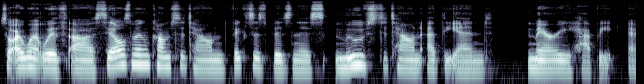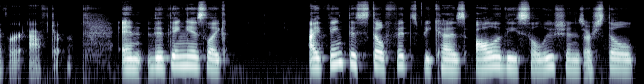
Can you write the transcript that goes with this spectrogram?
So I went with uh, salesman comes to town, fixes business, moves to town at the end, marry, happy ever after. And the thing is, like, I think this still fits because all of these solutions are still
